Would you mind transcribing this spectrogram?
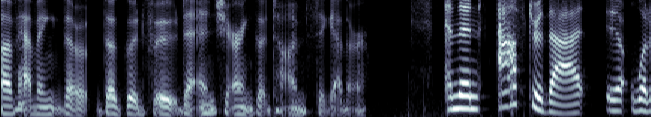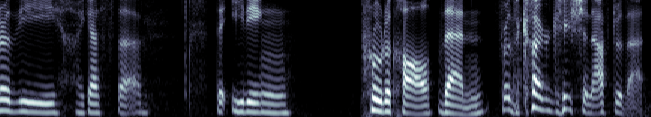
of having the, the good food and sharing good times together. And then after that, what are the, I guess, the, the eating protocol then for the congregation after that?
